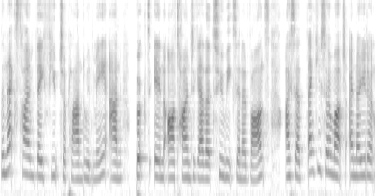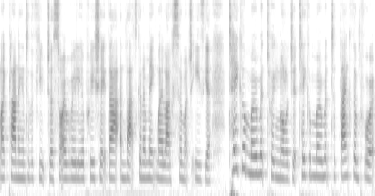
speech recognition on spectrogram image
The next time they future planned with me and booked in our time together two weeks in advance, I said, Thank you so much. I know you don't like planning into the future, so I really appreciate that. And that's going to make my life so much easier. Take a moment to acknowledge it, take a moment to thank them for it,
